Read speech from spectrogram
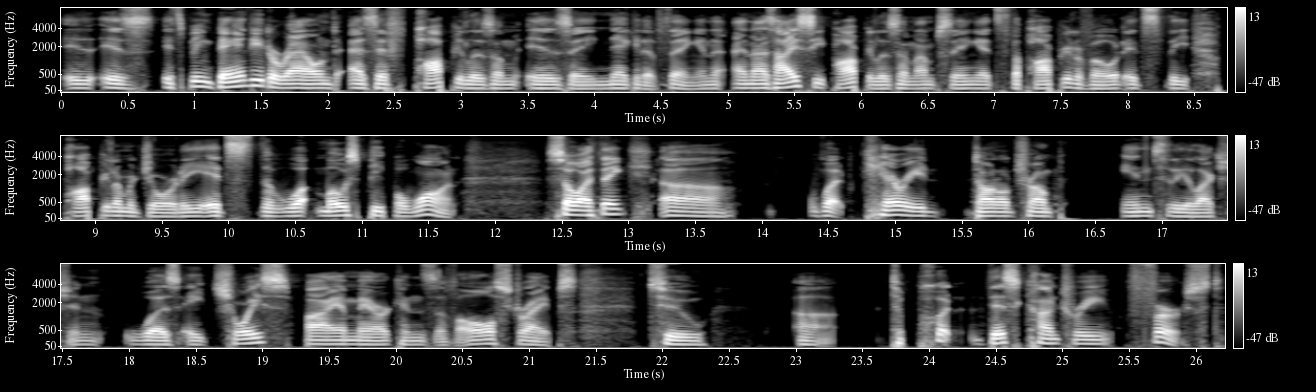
is, is, it's being bandied around as if populism is a negative thing, and and as I see populism, I'm seeing it's the popular vote, it's the popular majority, it's the what most people want. So I think uh, what carried Donald Trump into the election was a choice by Americans of all stripes to uh, to put this country first.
